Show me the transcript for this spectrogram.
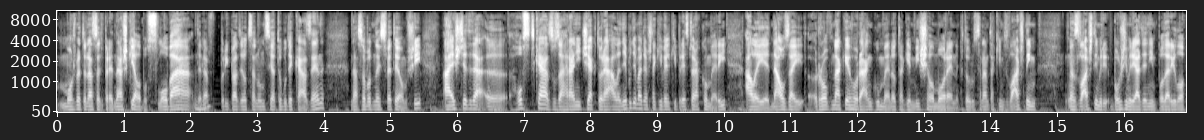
môžeme to nazvať prednášky alebo slova, uh-huh. teda v prípade oca nuncia to bude kázen na sobotnej svete omši. A ešte teda hostka zo zahraničia, ktorá ale nebude mať až taký veľký priestor ako Mary, ale je naozaj rovnakého rangu meno, tak tak je Michel Moren, ktorú sa nám takým zvláštnym, zvláštnym božím riadením podarilo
